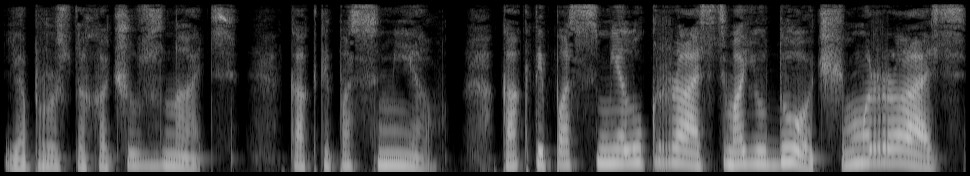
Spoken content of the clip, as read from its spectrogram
Я просто хочу знать, как ты посмел, как ты посмел украсть мою дочь, мразь!»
